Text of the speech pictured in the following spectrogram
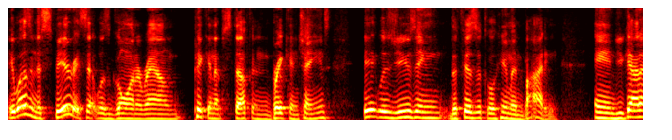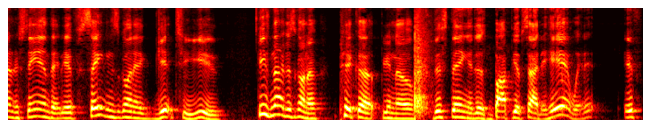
It wasn't the spirits that was going around picking up stuff and breaking chains. It was using the physical human body. And you got to understand that if Satan's going to get to you, he's not just going to pick up, you know, this thing and just bop you upside the head with it. If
